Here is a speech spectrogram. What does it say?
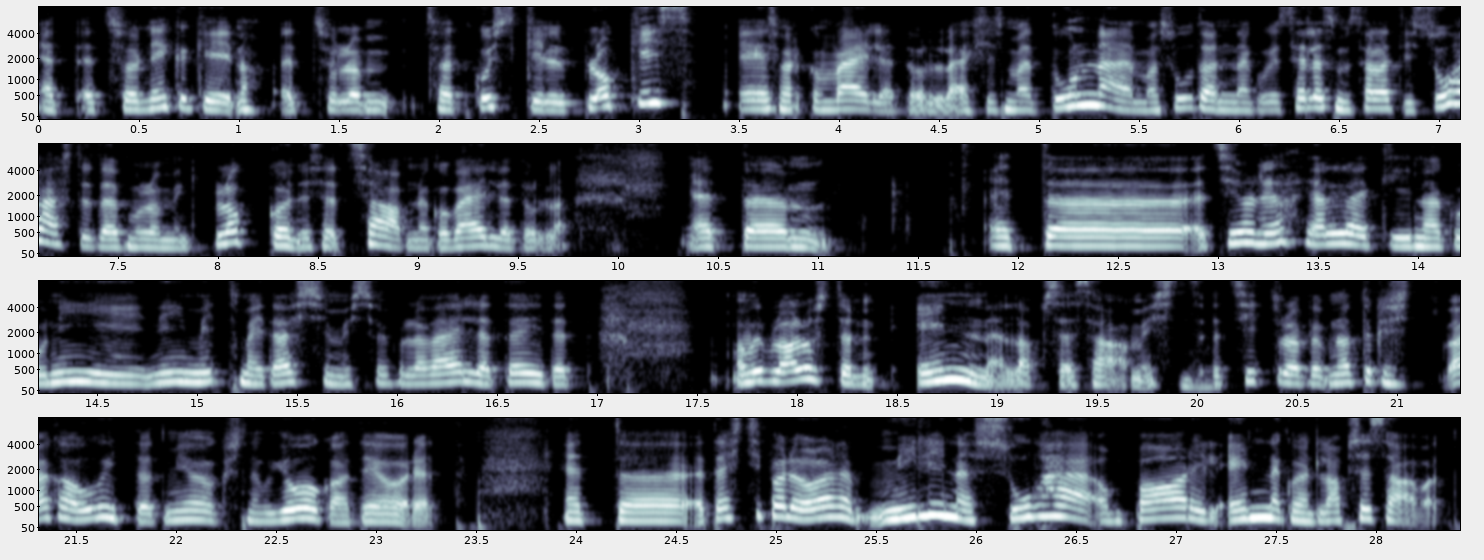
et, et sul on ikkagi noh, et sul on, sa oled kuskil plokis eesmärk on välja tulla, ehk siis ma tunnen, ma suudan nagu selles mõttes alati suhestuda, et mul on mingi plokk on ja sealt saab nagu välja tulla. et ähm, et, äh, et siin on jah, jällegi nagu nii, nii mitmeid asju, mis võib-olla välja tõid, et ma võib-olla alustan enne lapse saamist, mhm. et siit tuleb võib-olla natuke sellist väga huvitavat minu jaoks nagu joogateooriat. et, äh, et hästi palju oleneb, milline suhe on paaril enne, kui nad lapse saavad.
